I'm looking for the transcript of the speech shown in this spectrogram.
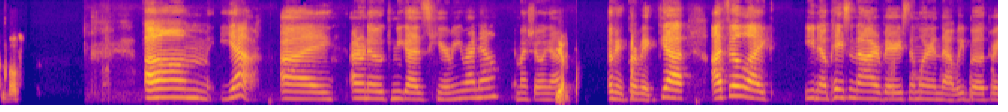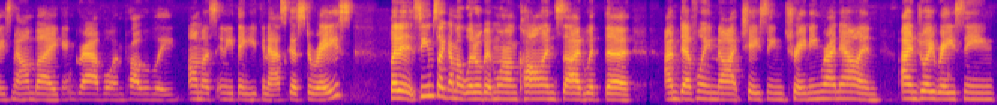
for the most. Um. Yeah. I. I don't know. Can you guys hear me right now? Am I showing up? Yep. Okay. Perfect. Yeah. I feel like you know, Payson I are very similar in that we both race mountain bike and gravel and probably almost anything you can ask us to race. But it seems like I'm a little bit more on Colin's side with the I'm definitely not chasing training right now. And I enjoy racing.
